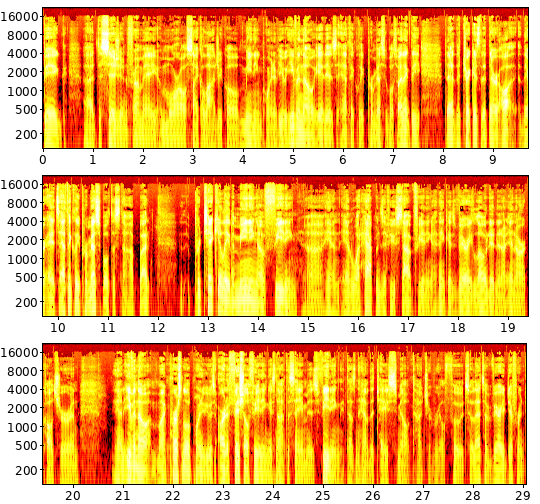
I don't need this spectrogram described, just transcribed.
big uh, decision from a moral, psychological meaning point of view, even though it is ethically permissible. So I think the the, the trick is that they're all, they're, it's ethically permissible to stop, but particularly the meaning of feeding uh, and and what happens if you stop feeding, I think is very loaded in our, in our culture and and even though my personal point of view is artificial feeding is not the same as feeding, it doesn't have the taste, smell, touch of real food. So that's a very different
